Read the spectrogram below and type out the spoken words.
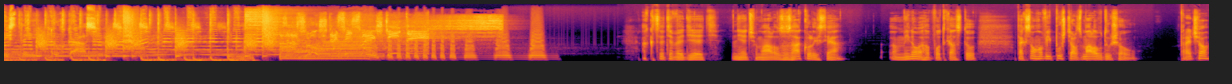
Istý druh krásy. Zaslužte si své štíty! Ak chcete vedieť niečo málo zo zákulisia minulého podcastu, tak som ho vypúšťal s malou dušou. Prečo?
